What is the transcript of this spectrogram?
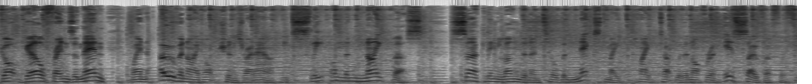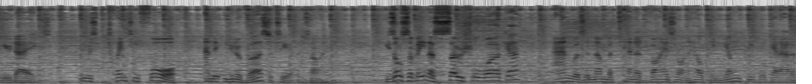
got girlfriends, and then, when overnight options ran out, he'd sleep on the night bus, circling London until the next mate piped up with an offer of his sofa for a few days. He was 24 and at university at the time. He's also been a social worker and was a number 10 advisor on helping young people get out of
